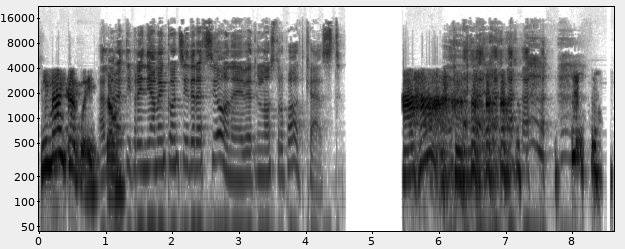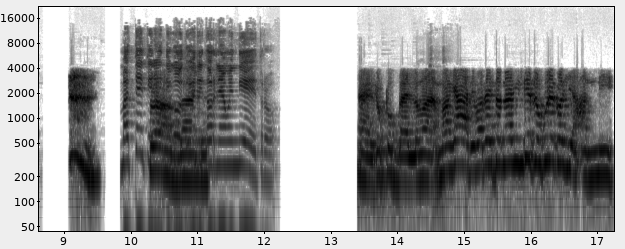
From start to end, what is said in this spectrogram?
Mi manca questo. Allora ti prendiamo in considerazione per il nostro podcast. Ah. Ma te ti rendi conto che ritorniamo indietro? Eh, troppo bello, ma magari vorrei tornare indietro pure con gli anni,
